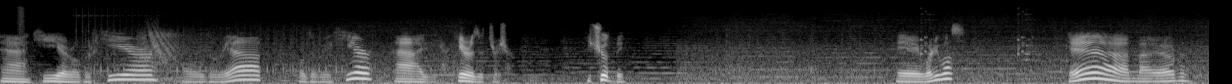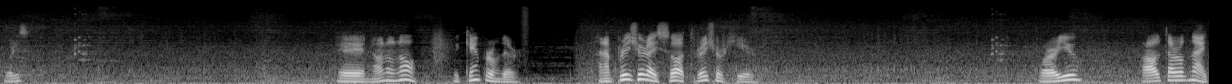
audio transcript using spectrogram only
And here, over here, all the way up, all the way here. Ah, yeah, here is the treasure. It should be. Uh, where he was? Yeah, my, where is it? Uh, no, no, no. We came from there. And I'm pretty sure I saw a treasure here. Where are you? Altar of Night.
